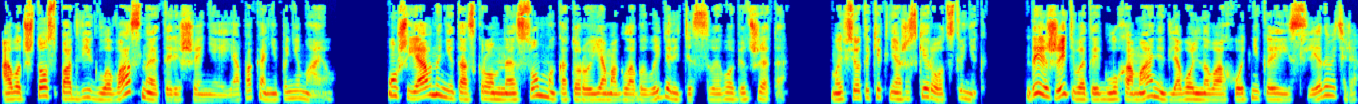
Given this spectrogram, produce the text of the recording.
А вот что сподвигло вас на это решение, я пока не понимаю. Уж явно не та скромная сумма, которую я могла бы выделить из своего бюджета. Мы все-таки княжеский родственник. Да и жить в этой глухомане для вольного охотника и исследователя.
